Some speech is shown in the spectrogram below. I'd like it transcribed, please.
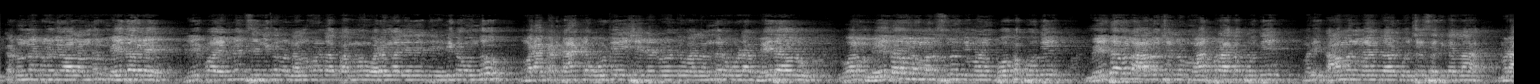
ఇక్కడ ఉన్నటువంటి వాళ్ళందరూ మేధావులే. రేపు ఆ ఎమ్మెల్సీ ఎన్నికలు నల్గొండ ఖమ్మం వరంగల్ ఏదైతే ఎన్నిక ఉందో మరి అక్కడ దాంట్లో ఓటు వేసేటటువంటి వాళ్ళందరూ కూడా మేధావులు. వాళ్ళ మేధావుల మనసులోకి మనం పోకపోతే మేధావుల ఆలోచనలో మార్పు రాకపోతే మరి కామన్ మ్యాన్ గారికి వచ్చేసరికల్లా మరి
